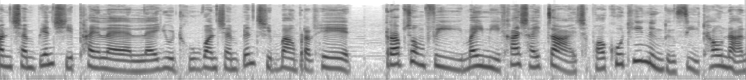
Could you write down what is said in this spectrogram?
One Championship Thailand และ YouTube One Championship บางประเทศ รับชมฟรีไม่มีค่าใช้จ่ายเฉพาะคู่ที่ 1-4 เท่านั้น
